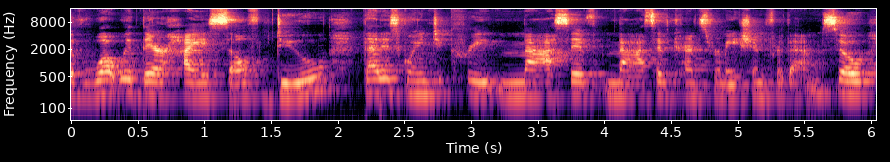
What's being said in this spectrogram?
of what would their highest self do, that is going to create massive, massive transformation for them. So,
